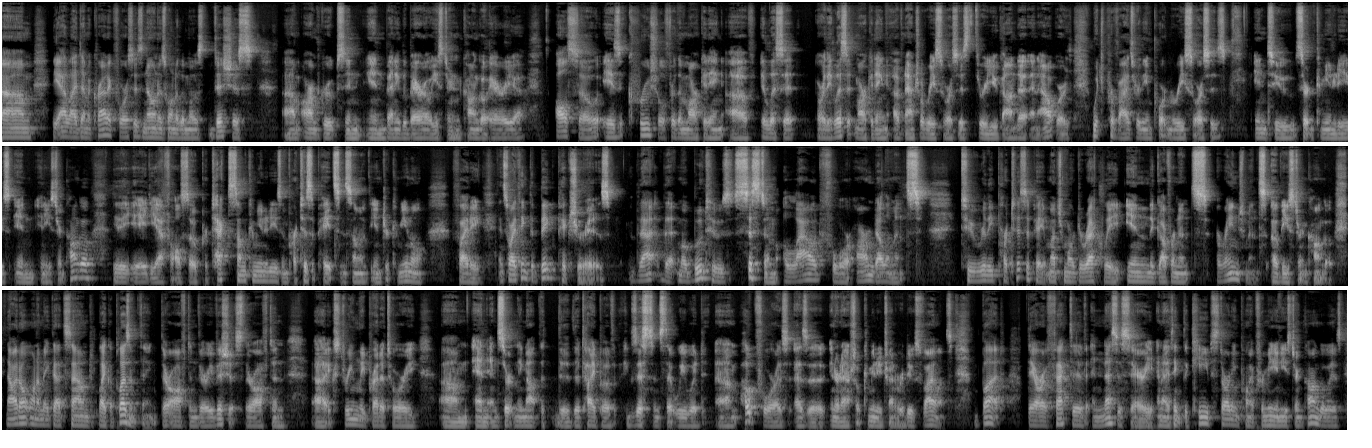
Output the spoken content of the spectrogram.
Um, the Allied Democratic Forces, known as one of the most vicious um, armed groups in, in Beni Lubero, eastern Congo area, also is crucial for the marketing of illicit or the illicit marketing of natural resources through Uganda and outwards, which provides really important resources into certain communities in, in Eastern Congo. The, ADF also protects some communities and participates in some of the intercommunal fighting. And so I think the big picture is that that Mobutu's system allowed for armed elements to really participate much more directly in the governance arrangements of Eastern Congo. Now, I don't want to make that sound like a pleasant thing. They're often very vicious. They're often uh, extremely predatory, um, and and certainly not the, the, the type of existence that we would um, hope for as as an international community trying to reduce violence. But they are effective and necessary. And I think the key starting point for me in Eastern Congo is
